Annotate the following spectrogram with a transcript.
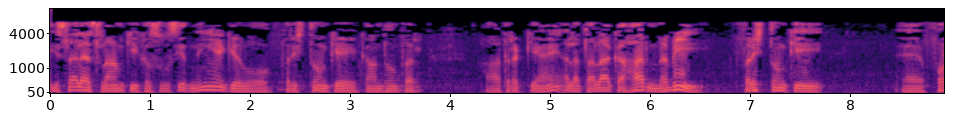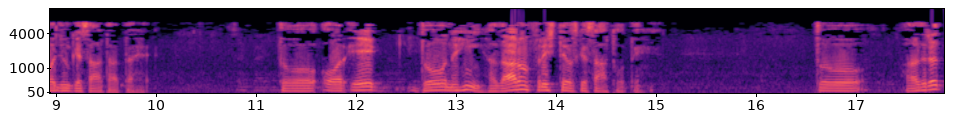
عیسیٰ علیہ السلام کی خصوصیت نہیں ہے کہ وہ فرشتوں کے کاندھوں پر ہاتھ رکھ کے آئیں اللہ تعالیٰ کا ہر نبی فرشتوں کی فوجوں کے ساتھ آتا ہے۔ تو اور ایک دو نہیں ہزاروں فرشتے اس کے ساتھ ہوتے ہیں۔ تو حضرت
